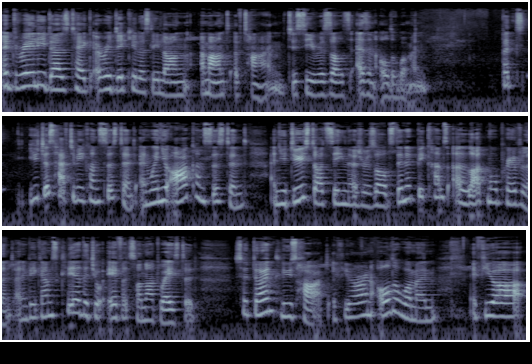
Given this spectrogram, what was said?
It really does take a ridiculously long amount of time to see results as an older woman. But you just have to be consistent. And when you are consistent and you do start seeing those results, then it becomes a lot more prevalent and it becomes clear that your efforts are not wasted. So don't lose heart. If you are an older woman, if you are,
